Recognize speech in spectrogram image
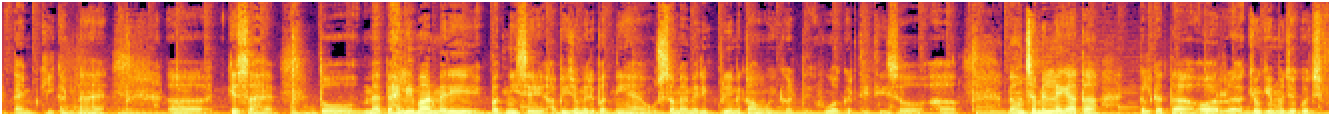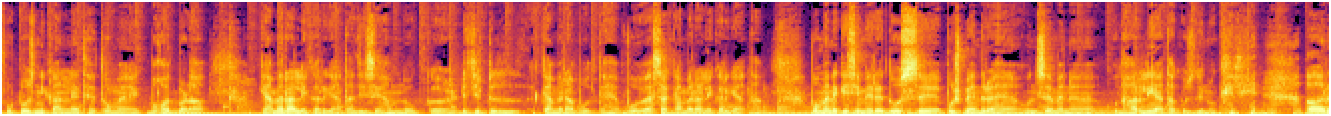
टाइम की घटना है किस्सा है। तो मैं पहली बार मेरी पत्नी से, अभी जो मेरी पत्नी है, उस समय मेरी प्रेमिका हुई करती, हुआ करती थी। सो मैं उनसे मिलने गया था कलकत्ता और क्योंकि मुझे कुछ फ़ोटोज़ निकालने थे तो मैं एक बहुत बड़ा कैमरा लेकर गया था, जिसे हम लोग डिजिटल कैमरा बोलते हैं। वो वैसा कैमरा लेकर गया था। वो मैंने किसी मेरे दोस्त से, पुष्पेंद्र हैं, उनसे मैंने उधार लिया था कुछ दिनों के लिए। और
